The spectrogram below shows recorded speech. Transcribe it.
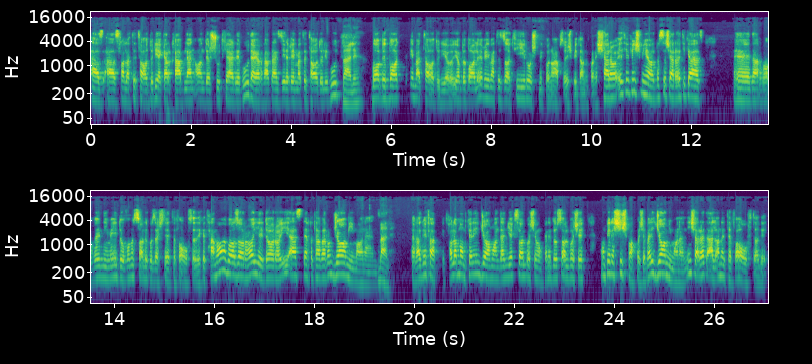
از از حالت تعادلی اگر قبلا آندرشوت کرده بود اگر قبلا زیر قیمت تعادلی بود بله. با به بالای قیمت تعادلی یا به بالای قیمت ذاتی رشد می‌کنه و افزایش پیدا می‌کنه. شرایطی پیش میاد مثل شرایطی که از در واقع نیمه دوم سال گذشته اتفاق افتاده که تمام بازارهای دارایی از نرخ تورم جا میمانند. بله. دقت میفرمایید. حالا ممکنه این جا ماندن یک سال باشه ممکنه دو سال باشه ممکنه 6 ماه باشه ولی جا میمانند این شرایط الان اتفاق افتاده.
